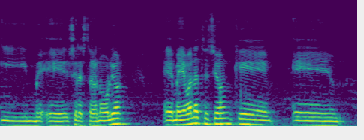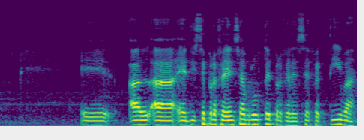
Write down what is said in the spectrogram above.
y me- eh, es el Estado de Nuevo León. Eh, me llama la atención que eh, eh, al- a- dice preferencia bruta y preferencia efectiva.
